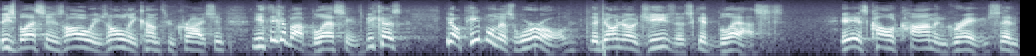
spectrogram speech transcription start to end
These blessings always only come through Christ. And, and you think about blessings because, you know, people in this world that don't know Jesus get blessed. It's called common grace. And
